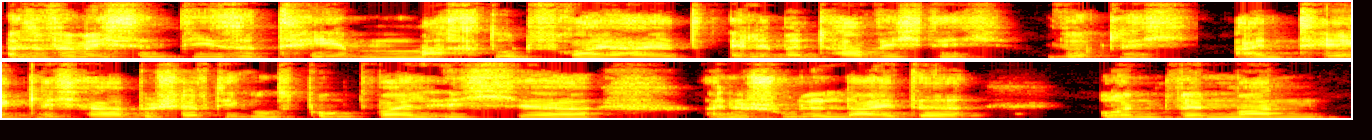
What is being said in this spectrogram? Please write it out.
Also für mich sind diese Themen Macht und Freiheit elementar wichtig, wirklich ein täglicher Beschäftigungspunkt, weil ich äh, eine Schule leite und wenn man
